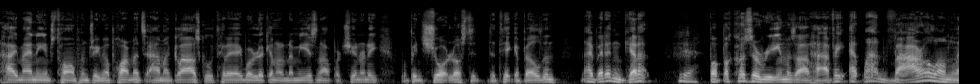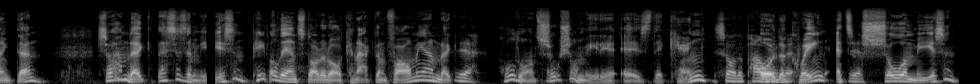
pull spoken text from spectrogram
Hi, my name's Tom from Dream Apartments. I'm in Glasgow today. We're looking at an amazing opportunity. We've been shortlisted to take a building. Now, but I didn't get it. Yeah. But because the rain was that heavy, it went viral on LinkedIn. So I'm like, this is amazing. People then started all connecting and following me. I'm like, Yeah. Hold on, social media is the king. The power Or the it. queen. It's so amazing.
